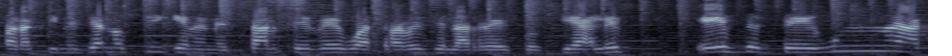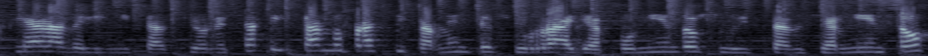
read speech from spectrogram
para quienes ya nos siguen en Star TV o a través de las redes sociales es de una clara delimitación. Está pintando prácticamente su raya, poniendo su distanciamiento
